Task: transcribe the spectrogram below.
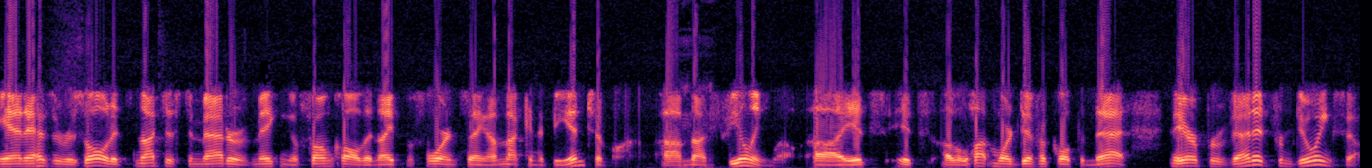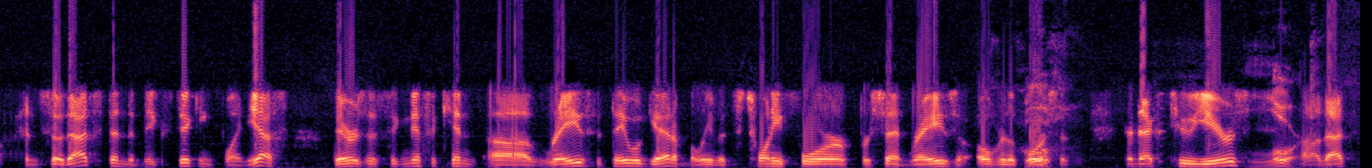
and as a result, it's not just a matter of making a phone call the night before and saying, "I'm not going to be in tomorrow. I'm not mm-hmm. feeling well." Uh, it's it's a lot more difficult than that. They are prevented from doing so, and so that's been the big sticking point. Yes there's a significant uh, raise that they will get. I believe it's 24% raise over the course Ooh. of the next two years. Lord, uh, that's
